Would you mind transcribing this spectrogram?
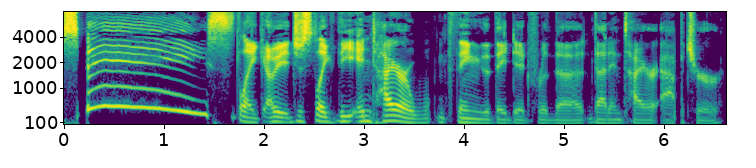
space like I mean just like the entire thing that they did for the that entire aperture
